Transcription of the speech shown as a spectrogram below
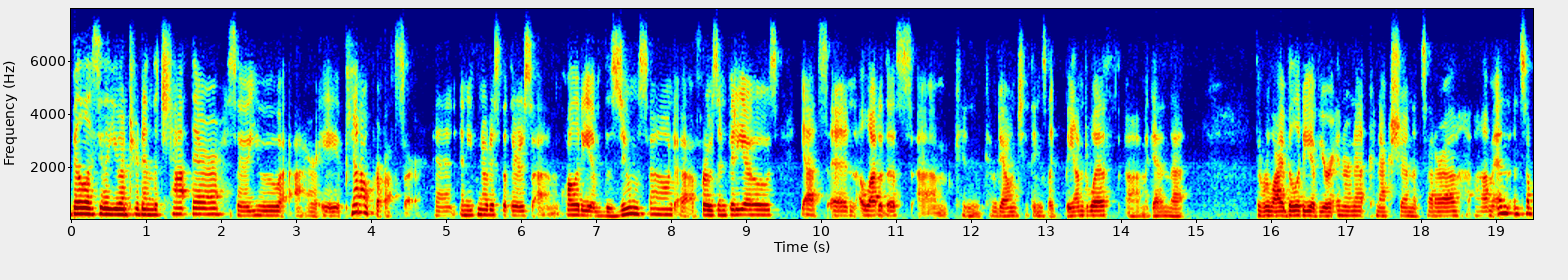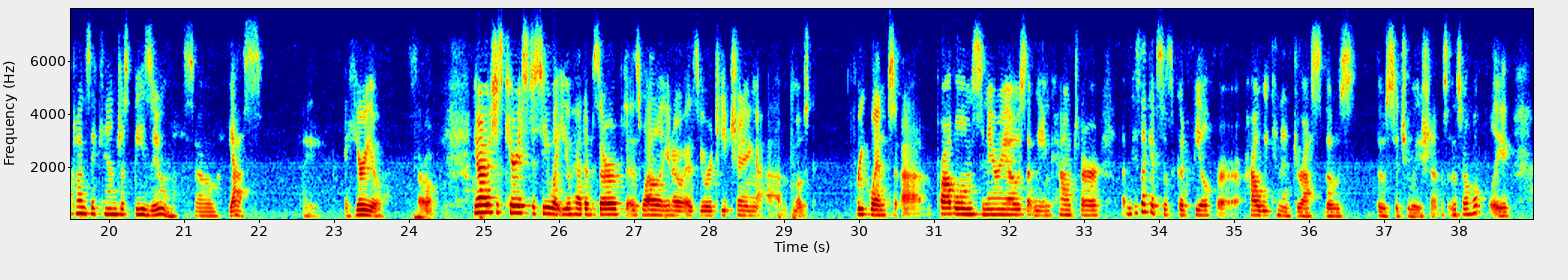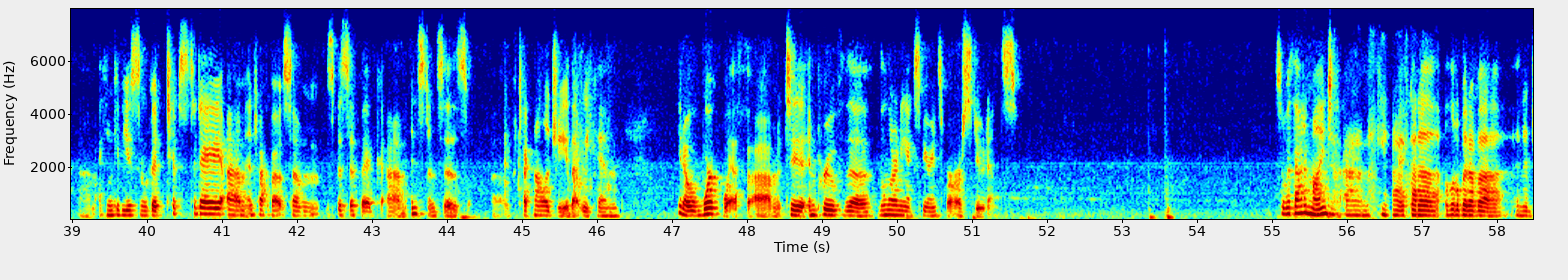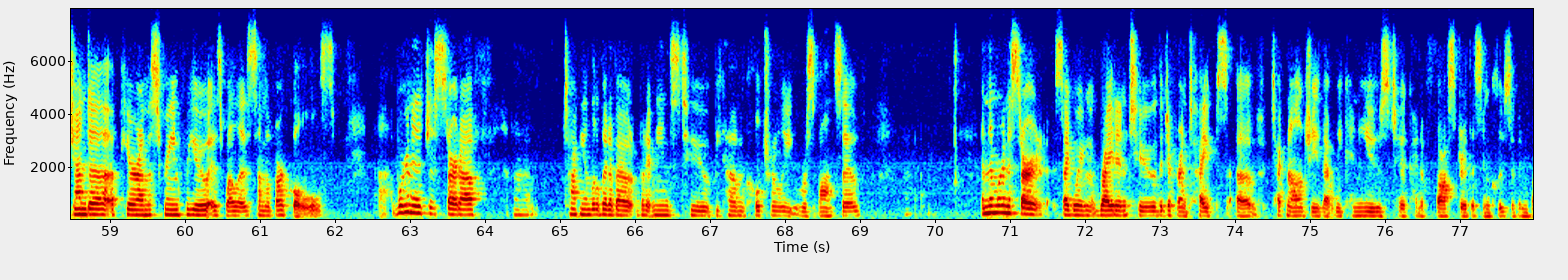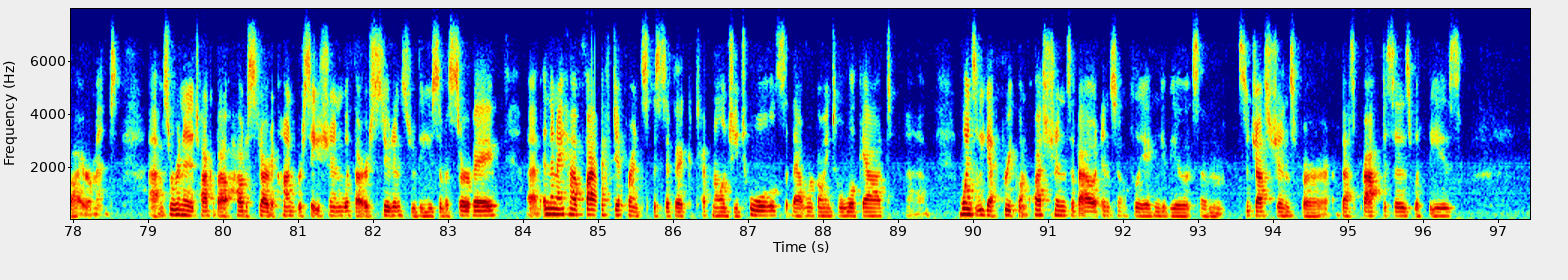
Bill, I see that you entered in the chat there. So you are a piano professor and, and you've noticed that there's um, quality of the Zoom sound, uh, frozen videos. Yes, and a lot of this um, can come down to things like bandwidth. Um, again, that the reliability of your internet connection, etc. Um, and, and sometimes it can just be Zoom. So yes, I, I hear you. So, you know, I was just curious to see what you had observed as well, you know, as you were teaching uh, most frequent uh, problems, scenarios that we encounter, because that gives us a good feel for how we can address those those situations. And so hopefully um, I can give you some good tips today um, and talk about some specific um, instances of technology that we can you know, work with um, to improve the, the learning experience for our students. So with that in mind, um, you know, I've got a, a, little bit of a, an agenda up here on the screen for you, as well as some of our goals. Uh, we're going to just start off um, talking a little bit about what it means to become culturally responsive. And then we're going to start segueing right into the different types of technology that we can use to kind of foster this inclusive environment. Um, so we're going to talk about how to start a conversation with our students through the use of a survey, um, and then I have five different specific technology tools that we're going to look at, um, ones we get frequent questions about, and so hopefully I can give you some suggestions for best practices with these.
